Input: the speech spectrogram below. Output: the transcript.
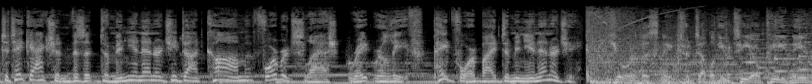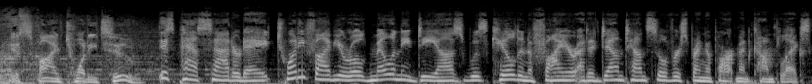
To take action, visit dominionenergy.com forward slash rate relief. Paid for by Dominion Energy. You're listening to WTOP News. It's 522. This past Saturday, 25 year old Melanie Diaz was killed in a fire at a downtown Silver Spring apartment complex.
